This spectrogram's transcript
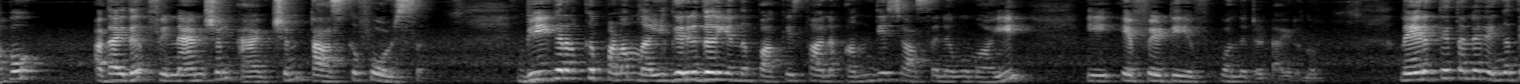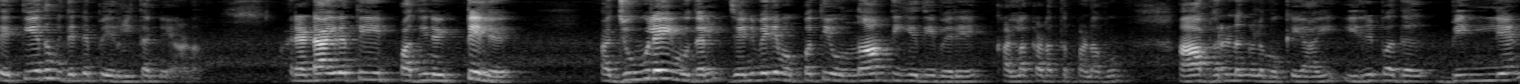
അപ്പോൾ അതായത് ഫിനാൻഷ്യൽ ആക്ഷൻ ടാസ്ക് ഫോഴ്സ് ഭീകരർക്ക് പണം നൽകരുത് എന്ന് പാകിസ്ഥാൻ അന്ത്യശാസനവുമായി ഈ എഫ് എ ടി എഫ് വന്നിട്ടുണ്ടായിരുന്നു. നേരത്തെ തന്നെ രംഗത്തെത്തിയതും ഇതിന്റെ പേരിൽ തന്നെയാണ്. രണ്ടായിരത്തി പതിനെട്ടിൽ ജൂലൈ മുതൽ ജനുവരി മുപ്പത്തി ഒന്നാം തീയതി വരെ കള്ളക്കടത്ത് പണവും ആഭരണങ്ങളും ആഭരണങ്ങളുമൊക്കെയായി ഇരുപത് ബില്യൺ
